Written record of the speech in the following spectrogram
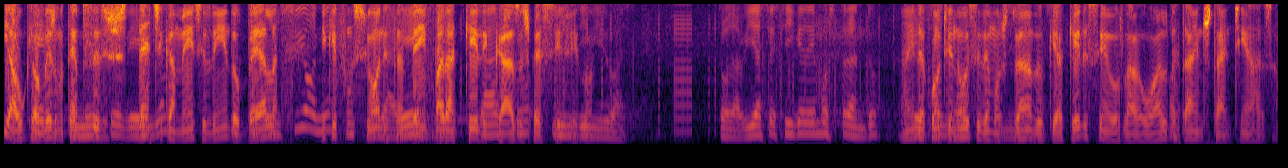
e algo que ao mesmo tempo seja esteticamente lindo, bela e que funcione também para aquele caso específico. Ainda continua se demonstrando que aquele senhor lá, o Albert Einstein, tinha razão.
